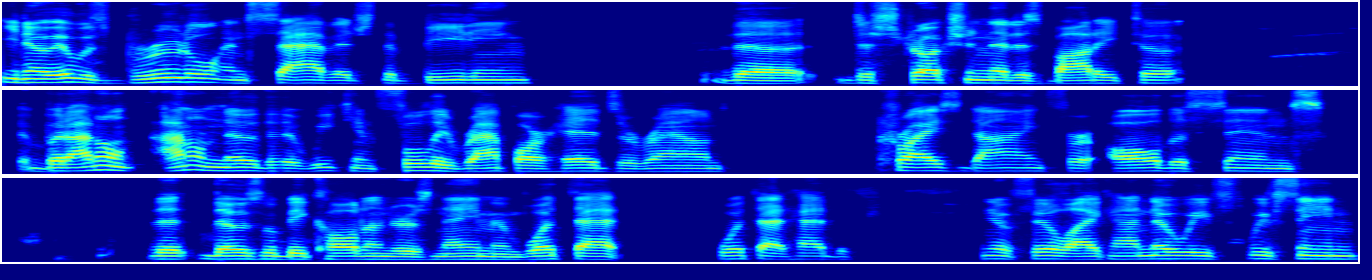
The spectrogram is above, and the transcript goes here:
you know, it was brutal and savage, the beating, the destruction that his body took. But I don't I don't know that we can fully wrap our heads around Christ dying for all the sins that those would be called under his name and what that what that had to you know feel like. And I know we've we've seen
